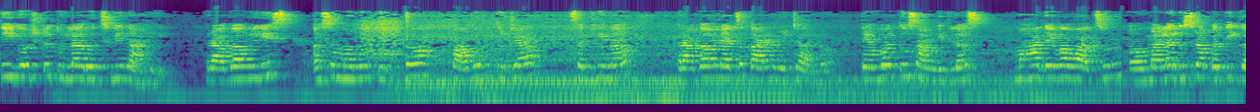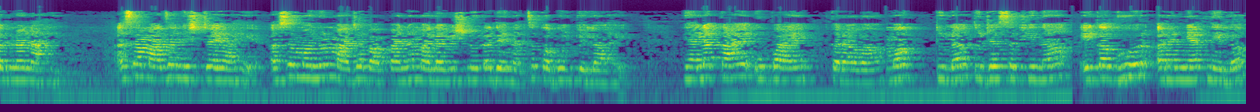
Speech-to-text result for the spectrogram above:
ती गोष्ट तुला रुचली नाही. रागावलीस असं म्हणून तुझं पाहून तुझ्या सखीनं रागावण्याचं कारण विचारलं. तेव्हा तू सांगितलंस महादेवा वाचून मला दुसरा पती करणं नाही. असा माझा निश्चय आहे. असं म्हणून माझ्या बापानं मला विष्णूला देण्याचं कबूल केलं आहे. ह्याला काय उपाय करावा? मग तुला तुझ्या सखीनं एका घोर अरण्यात नेलं.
